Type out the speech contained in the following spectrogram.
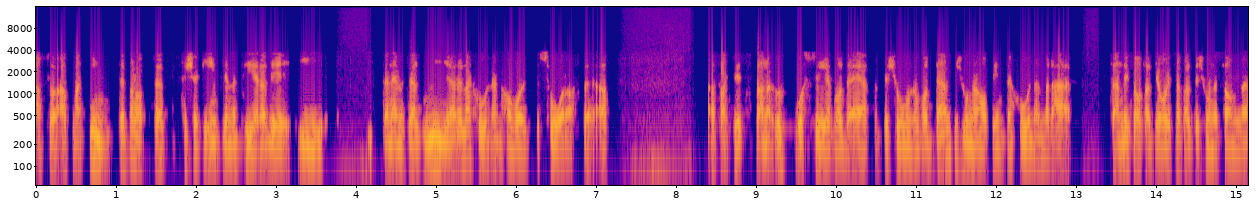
Alltså att man inte på något sätt försöker implementera det i den eventuellt nya relationen har varit det svåraste. Att, att faktiskt stanna upp och se vad det är för person och vad den personen har för intentioner med det här. Sen det är klart att jag har träffat personer som,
